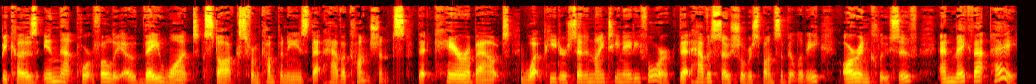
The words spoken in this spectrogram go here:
because in that portfolio, they want stocks from companies that have a conscience, that care about what Peter said in 1984, that have a social responsibility, are inclusive, and make that pay.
